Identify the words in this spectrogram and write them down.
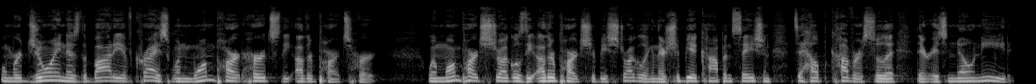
when we're joined as the body of Christ, when one part hurts, the other parts hurt. When one part struggles, the other part should be struggling, and there should be a compensation to help cover so that there is no need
